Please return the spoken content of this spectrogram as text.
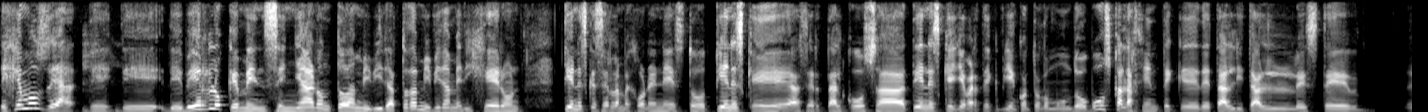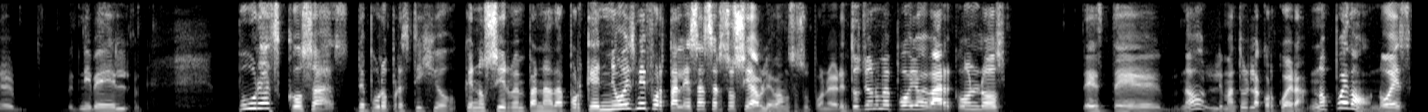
dejemos de, de, ver lo que me enseñaron toda mi vida. Toda mi vida me dijeron, tienes que ser la mejor en esto, tienes que hacer tal cosa, tienes que llevarte bien con todo el mundo, busca a la gente que de tal y tal este, eh, nivel. Puras cosas de puro prestigio que no sirven para nada, porque no es mi fortaleza ser sociable, vamos a suponer. Entonces yo no me puedo llevar con los este, ¿no? Le y la corcuera. No puedo, no es,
